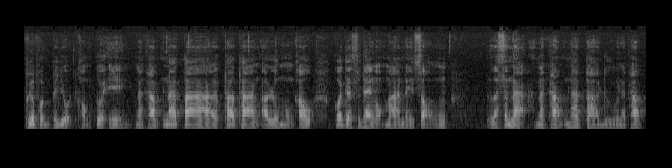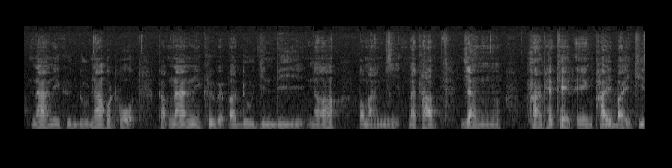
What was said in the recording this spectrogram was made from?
เพื่อผลประโยชน์ของตัวเองนะครับ หน้าตาท่าทางอารมณ์ของเขาก็จะแสดงออกมาในสอง ลักษณะนะครับหน้าตาดูนะครับ หน้านี้คือดูหน้าโหดๆกับหน้านี้คือแบบว่าดูยินดีเนาะประมาณนี้นะครับ อย่างไฮเพเทเองไพ่ใบที่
